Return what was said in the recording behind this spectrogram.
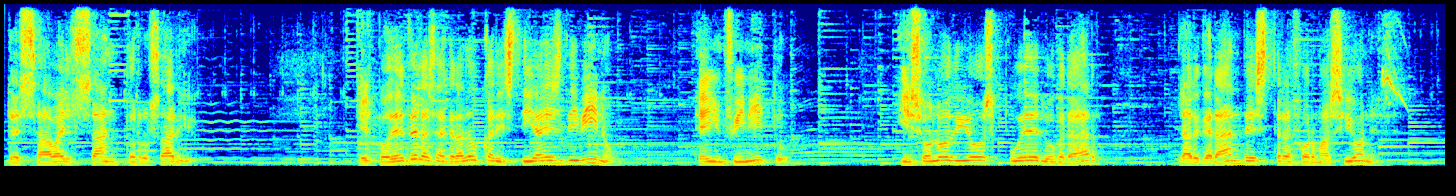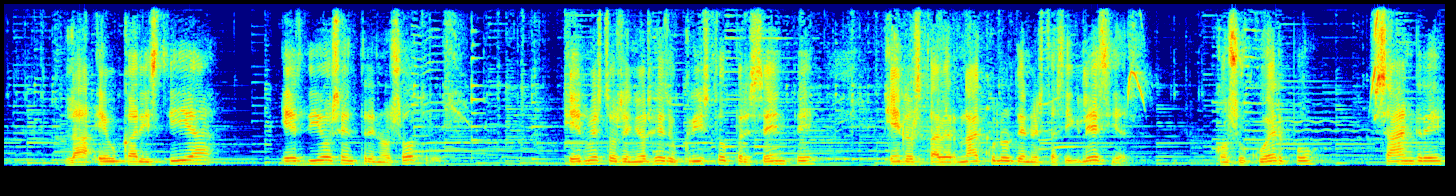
rezaba el Santo Rosario. El poder de la Sagrada Eucaristía es divino e infinito y solo Dios puede lograr las grandes transformaciones la Eucaristía es Dios entre nosotros. Es nuestro Señor Jesucristo presente en los tabernáculos de nuestras iglesias, con su cuerpo, sangre,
